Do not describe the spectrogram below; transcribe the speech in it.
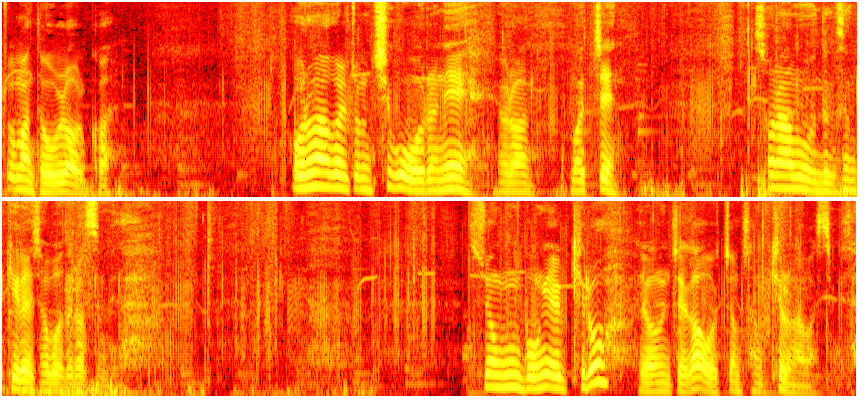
좀만 더 올라올 걸. 오르막을 좀 치고 오르니 이런 멋진 소나무 능선길에 접어들었습니다. 수영봉이 1km 여운제가 5.3km 남았습니다.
